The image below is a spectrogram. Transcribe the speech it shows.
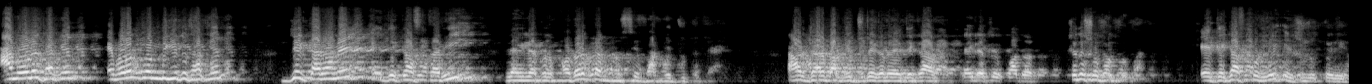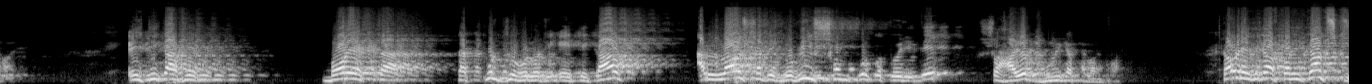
আমলে থাকেন এবারত বন্দিগিতে থাকেন, যে কারণে এতেকাফকারী লাইলাতুল কদর তার নসিব ভাগ্যে জুটে যায়। আর যার ভাগ্যে জুটে গেল এতেকাফ লাইলাতুল কদর, সে তো সৌভাগ্যবান। এতেকাফ করলে এই সুযোগ তৈরি হয়। এতেকাফের বড় একটা তাৎপর্য হলো যে এতেকাফ আল্লাহর সাথে গভীর সম্পর্ক তৈরিতে সহায়ক ভূমিকা পালন করে। কারণ এতেকাফ করি কাজ কি?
